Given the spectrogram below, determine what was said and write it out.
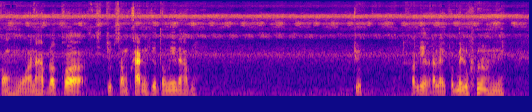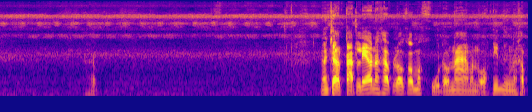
ของหัวนะครับ แล้วก็จุดสำคัญคือตรงนี้นะครับนี่จุดเขาเรียกอะไรก็ไม่รู้นะนี่นะครับ หลังจากตัดแล้วนะครับ เราก็มาขูดเอาหน้ามันออกนิดนึงนะครับ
